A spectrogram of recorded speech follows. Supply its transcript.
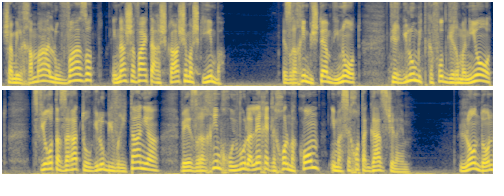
שהמלחמה העלובה הזאת אינה שווה את ההשקעה שמשקיעים בה. אזרחים בשתי המדינות תרגלו מתקפות גרמניות, צפירות אזהרה תורגלו בבריטניה, ואזרחים חויבו ללכת לכל מקום עם מסכות הגז שלהם. לונדון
